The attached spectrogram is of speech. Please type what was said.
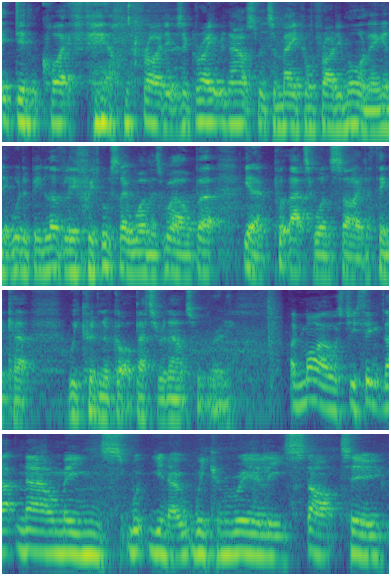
it didn't quite fit on Friday. It was a great announcement to make on Friday morning, and it would have been lovely if we'd also won as well. But you know, put that to one side. I think uh, we couldn't have got a better announcement, really. And Miles, do you think that now means you know we can really start to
